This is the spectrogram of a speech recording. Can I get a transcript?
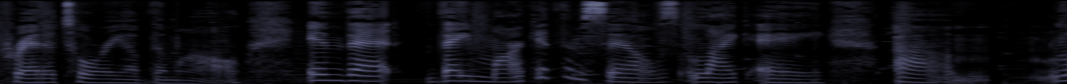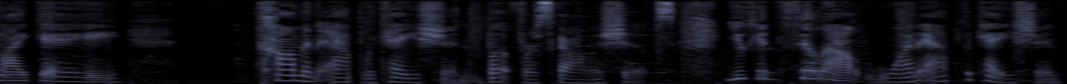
predatory of them all in that they market themselves like a, um, like a, common application, but for scholarships. You can fill out one application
